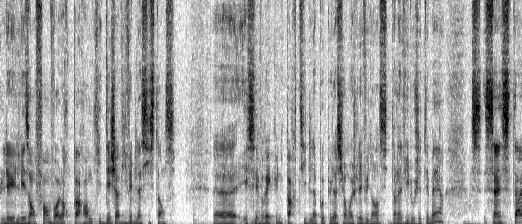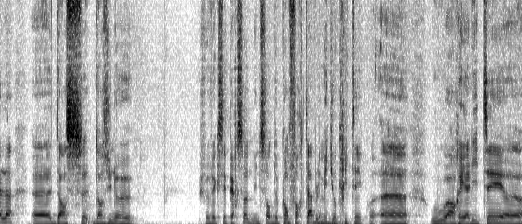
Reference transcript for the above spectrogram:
les, enfants voient leurs parents qui déjà vivaient de l'assistance. Euh, et c'est mmh. vrai qu'une partie de la population, moi je l'ai vu dans, dans, la ville où j'étais maire, s'installe euh, dans, dans une je veux vexer personne, mais une sorte de confortable médiocrité, quoi, euh, où en réalité, euh,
